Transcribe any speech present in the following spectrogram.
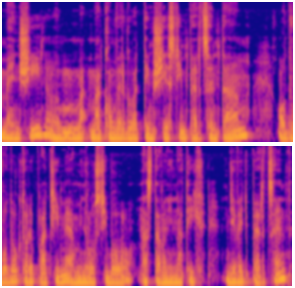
menší, má konvergovať tým 6% odvodov, ktoré platíme a v minulosti bol nastavený na tých 9%,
